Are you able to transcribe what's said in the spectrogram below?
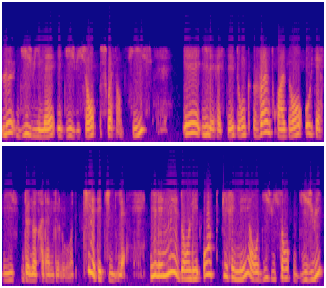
le 18 mai 1866 et il est resté donc 23 ans au service de Notre-Dame de Lourdes. Qui était-il? Il est né dans les Hautes-Pyrénées en 1818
